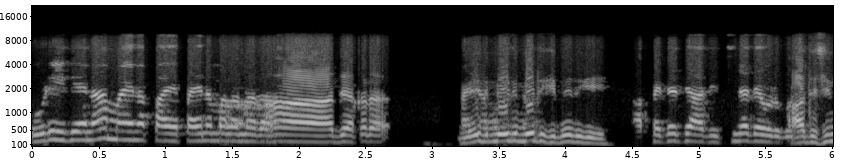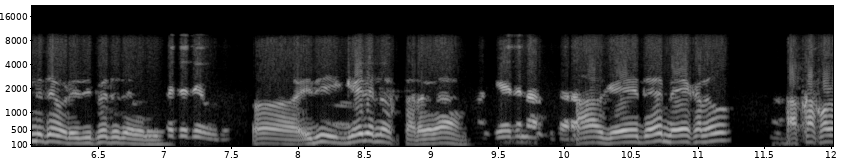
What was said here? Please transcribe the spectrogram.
గుడి ఇదేనా? పైన ఆ, అది అక్కడ. మీది మీది మీదికి మీదికి. పెద్ద అది చిన్న దేవుడు అది చిన్న దేవుడు ఇది పెద్ద దేవుడు. పెద్ద దేవుడు. ఇది గేదె నడుపుతారు కదా? గేదె నరుకుతారా. ఆ గేదె మేకలు అక్కడ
